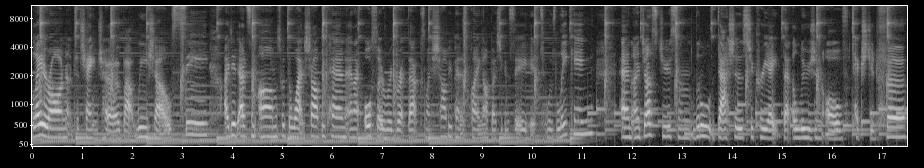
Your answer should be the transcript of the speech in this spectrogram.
later on to change her, but we shall see. I did add some arms with the white Sharpie pen and I also regret that because my Sharpie pen is playing up. As you can see, it was leaking and I just used some little dashes to create that illusion of textured fur.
